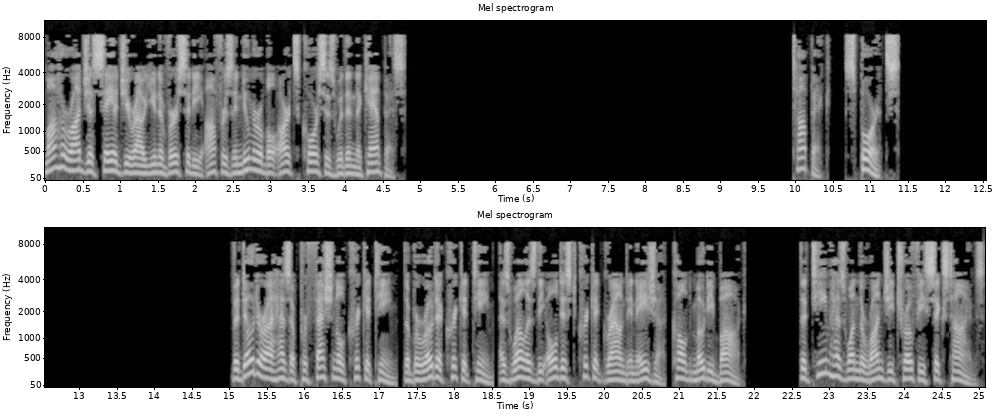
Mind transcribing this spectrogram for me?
Maharaja Sayajirao University offers innumerable arts courses within the campus. Sports Vadodara has a professional cricket team, the Baroda cricket team, as well as the oldest cricket ground in Asia, called Moti Bagh. The team has won the Ranji Trophy six times.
